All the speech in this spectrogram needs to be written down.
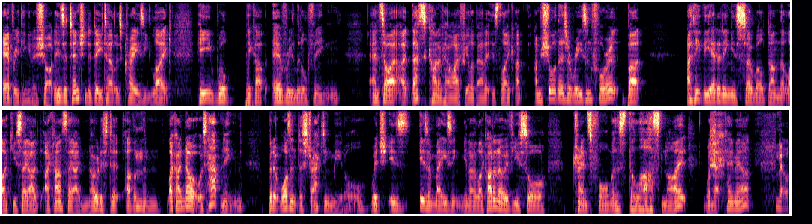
everything in a shot. His attention to detail is crazy. Like he will pick up every little thing. And so I, I that's kind of how I feel about it is like I'm, I'm sure there's a reason for it, but I think the editing is so well done that like you say I I can't say I noticed it other hmm. than like I know it was happening, but it wasn't distracting me at all, which is is amazing, you know, like I don't know if you saw Transformers The Last Knight when that came out. No,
